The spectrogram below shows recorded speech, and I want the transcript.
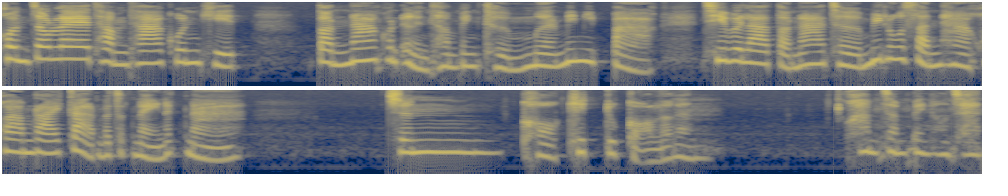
คนเจ้าเล่ห์ทำท่าคุ้นคิด ตอนหน้าคนอื่นทำเป็นขึมเหมือนไม่มีปาก ที่เวลาต่อหน้าเธอไม่รู้สรรหาความร้ายกาจมาจากไหนนักหนา ฉันขอคิดดูก่อนแล้วกัน ความจำเป็นของฉัน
